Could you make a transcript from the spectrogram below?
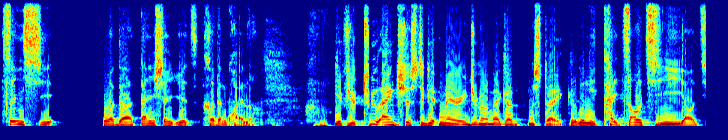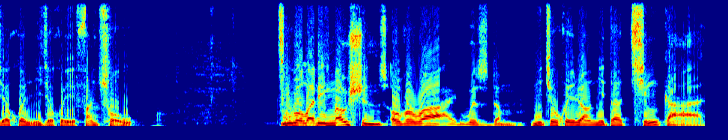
珍惜我的单身日子，何等快乐！ If you're too anxious to get married, you're going to make a mistake. 如果你太着急要结婚，你就会犯错误。 You will let emotions override wisdom. 你就会让你的情感呃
